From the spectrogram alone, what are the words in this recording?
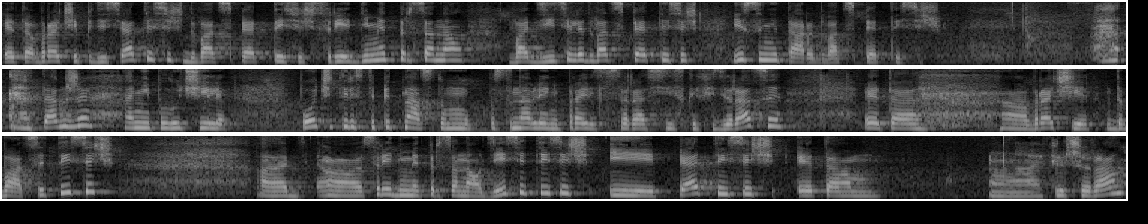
Это врачи 50 тысяч, 25 тысяч средний медперсонал, водители 25 тысяч и санитары 25 тысяч. Также они получили по 415 постановлению правительства Российской Федерации. Это а, врачи 20 тысяч, а, а, средний медперсонал 10 тысяч и 5 тысяч – это фельдшера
